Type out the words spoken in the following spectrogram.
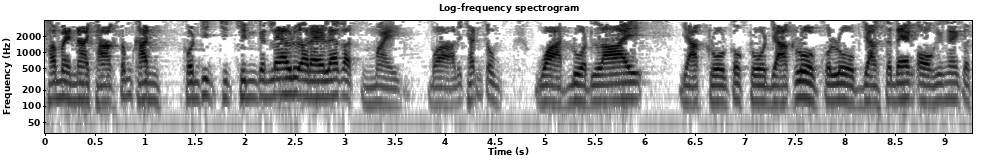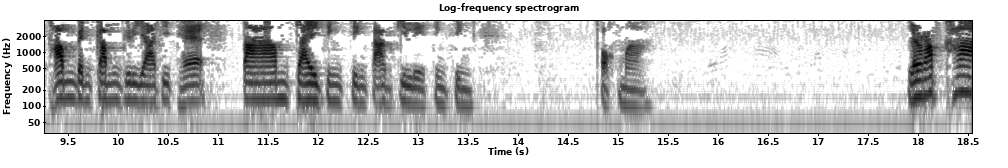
ถ้าไม่นาฉากสำคัญ คนที่ชินกันแล้วหรืออะไรแล้วก็ไม่ว่าแล้วฉันต้องวาดลวดลาย อยากโกรธก็โกรธอยากโลภก็โลภอยากแสดงออกยังไงก็ทำเป็นกรรมกิริยาที่แท้ ตามใจจริง ๆ ตามกิเลสจริง ๆ ออกมา แล้วรับค่า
